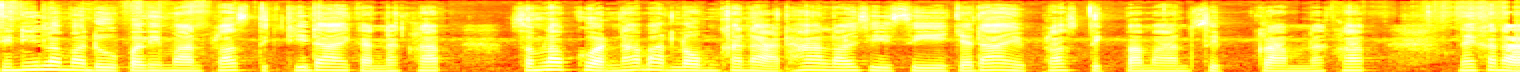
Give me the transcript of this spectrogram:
ทีนี้เรามาดูปริมาณพลาสติกที่ได้กันนะครับสำหรับขวดน้ำอัดลมขนาด 500 ซีซีจะได้พลาสติกประมาณ 10 กรัมนะครับ ในขณะ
